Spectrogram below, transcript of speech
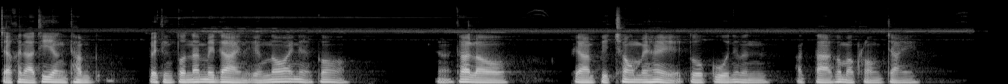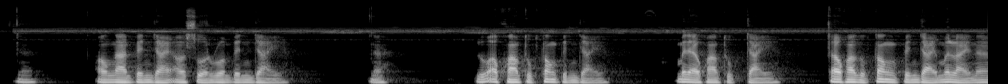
แต่ขณะที่ยังทำไปถึงตนนั้นไม่ได้เนี่ยอย่างน้อยเนี่ยก็ถ้าเราพยายามปิดช่องไม่ให้ตัวกูนี่มันอัตตาเข้ามาคลองใจนะเอางานเป็นใหญ่เอาส่วนรวมเป็นใหญ่นะรู้เอาความถูกต้องเป็นใหญ่ ไม่ได้เอาความถูกใจ ถ้าเอาความถูกต้องเป็นใหญ่เมื่อไหร่นะ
